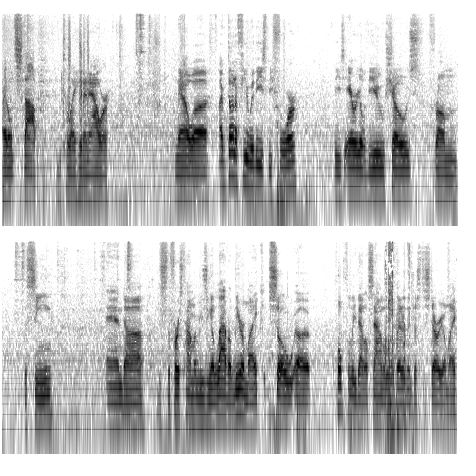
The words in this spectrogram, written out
I don't stop until I hit an hour. Now, uh, I've done a few of these before, these aerial view shows from the scene, and uh, this is the first time I'm using a lavalier mic, so uh, hopefully that'll sound a little better than just a stereo mic.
